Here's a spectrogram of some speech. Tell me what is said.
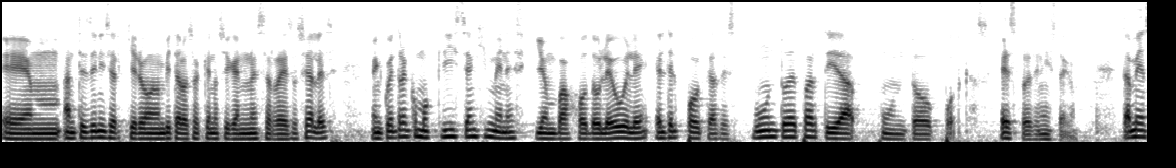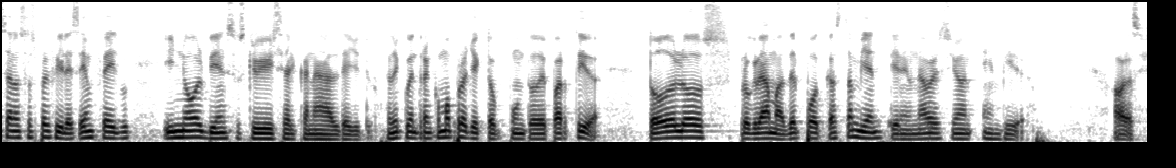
Em, antes de iniciar quiero invitarlos a que nos sigan en nuestras redes sociales. Me encuentran como Cristian Jiménez-WL, el del podcast es punto de partida podcast. Esto es en Instagram. También están nuestros perfiles en Facebook y no olviden suscribirse al canal de YouTube. Nos encuentran como Proyecto Punto de Partida. Todos los programas del podcast también tienen una versión en video. Ahora sí.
